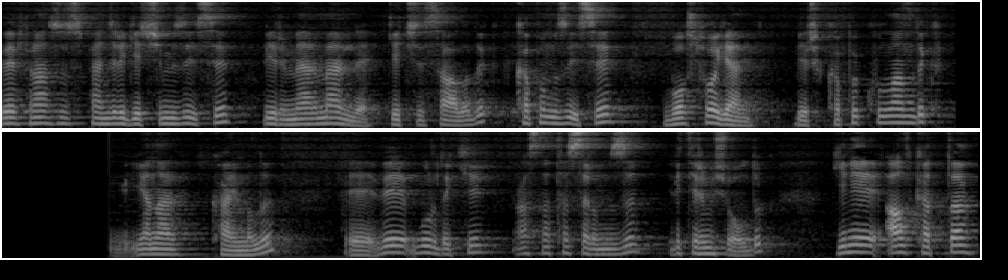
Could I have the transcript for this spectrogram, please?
ve Fransız pencere geçişimizi ise bir mermerle geçiş sağladık. Kapımızı ise Volkswagen bir kapı kullandık. Yanar kaymalı Ee, ve buradaki aslında tasarımımızı bitirmiş olduk. Yine alt katta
